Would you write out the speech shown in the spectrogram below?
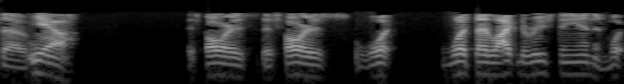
So yeah, as far as as far as what what they like to roost in and what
